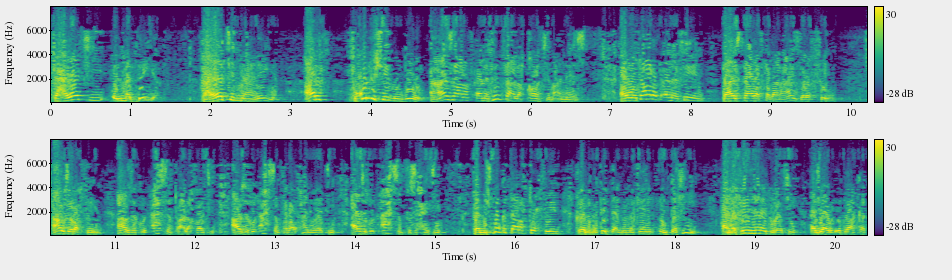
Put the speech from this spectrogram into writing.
في حياتي المادية؟ في حياتي المهنية؟ عارف في كل شيء من دول. أنا عايز أعرف أنا فين في علاقاتي مع الناس. أو تعرف أنا فين؟ أنت عايز تعرف طب أنا عايز أروح فين. عاوز أروح فين؟ عاوز أكون أحسن في علاقاتي عاوز أكون أحسن في روحانياتي عاوز أكون أحسن في صحتي. فمش ممكن تعرف تروح فين غير لما تبدأ من مكان أنت فيه. أنا فين هنا دلوقتي؟ ازاول إدراكك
